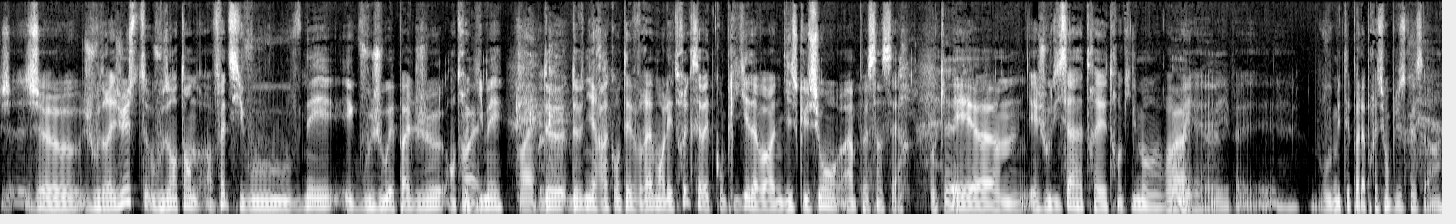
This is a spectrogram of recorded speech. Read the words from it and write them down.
je, je, je voudrais juste vous entendre. En fait, si vous venez et que vous jouez pas le jeu entre guillemets, de, de venir raconter vraiment les trucs, ça va être compliqué d'avoir une discussion un peu sincère. Et, euh, et je vous dis ça très tranquillement. Vraiment, Ouais. y y vous mettez pas la pression plus que ça. hein.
